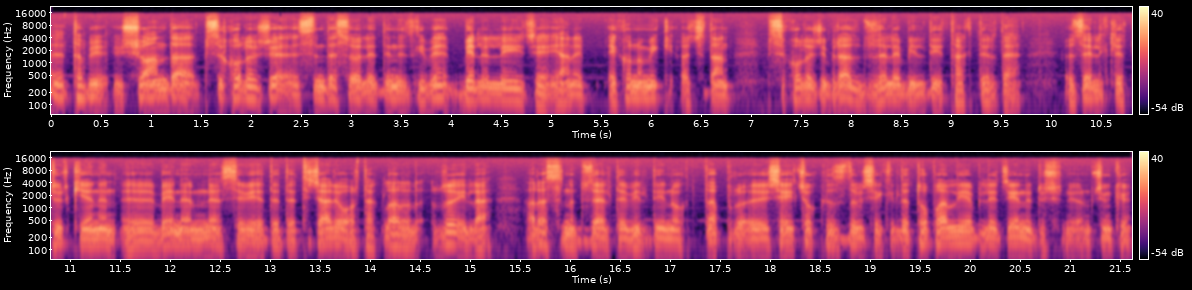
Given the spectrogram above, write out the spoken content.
E, tabii şu anda psikolojisinde söylediğiniz gibi belirleyici yani ekonomik açıdan psikoloji biraz düzelebildiği takdirde özellikle Türkiye'nin e, beynelminel seviyede de ticari ortaklarıyla arasını düzeltebildiği noktada e, şey çok hızlı bir şekilde toparlayabileceğini düşünüyorum. Çünkü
